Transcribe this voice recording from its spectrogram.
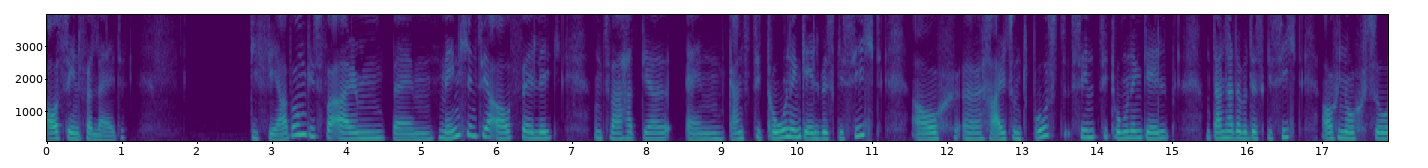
Aussehen verleiht. Die Färbung ist vor allem beim Männchen sehr auffällig. Und zwar hat er ein ganz zitronengelbes Gesicht, auch äh, Hals und Brust sind zitronengelb. Und dann hat aber das Gesicht auch noch so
